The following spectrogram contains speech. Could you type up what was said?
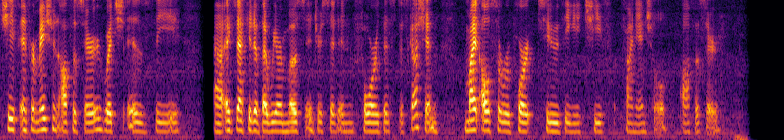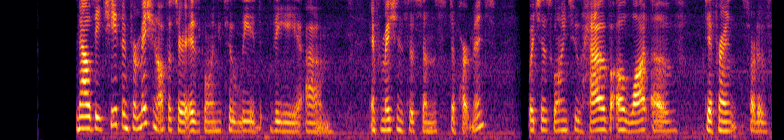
chief information officer, which is the uh, executive that we are most interested in for this discussion, might also report to the chief financial officer. Now, the chief information officer is going to lead the um, information systems department, which is going to have a lot of different sort of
